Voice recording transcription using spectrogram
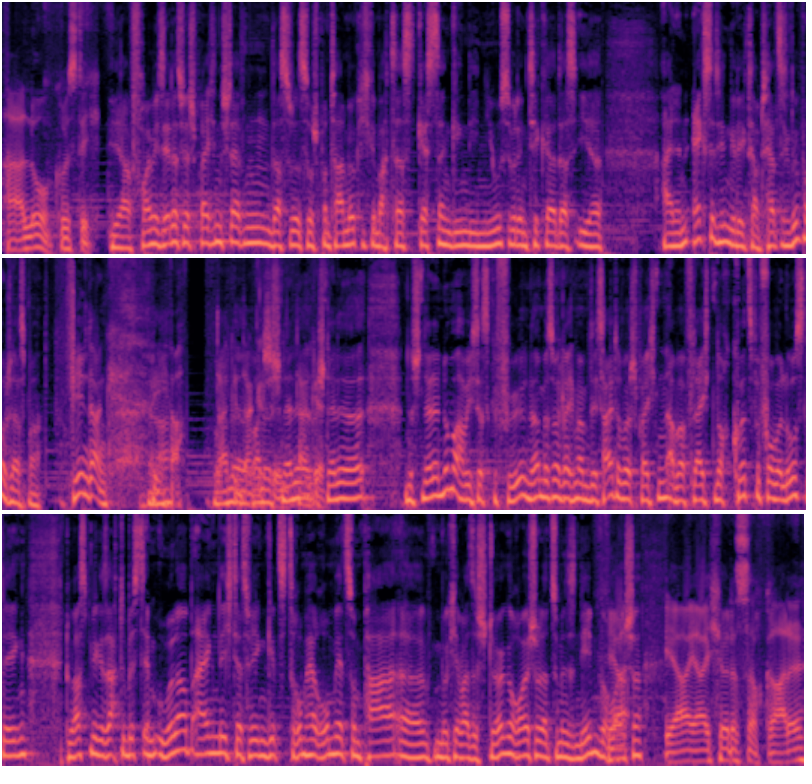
Hallo, grüß dich. Ja, freue mich sehr, dass wir sprechen, Steffen, dass du das so spontan möglich gemacht hast. Gestern ging die News über den Ticker, dass ihr einen Exit hingelegt habt. Herzlichen Glückwunsch erstmal. Vielen Dank. Ja. ja. Danke, eine, danke. Eine schnelle, danke. Schnelle, eine schnelle Nummer, habe ich das Gefühl. Ne? Müssen wir gleich mal im Detail drüber sprechen, aber vielleicht noch kurz bevor wir loslegen. Du hast mir gesagt, du bist im Urlaub eigentlich, deswegen gibt es drumherum jetzt so ein paar äh, möglicherweise Störgeräusche oder zumindest Nebengeräusche. Ja, ja, ja ich höre das auch gerade.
